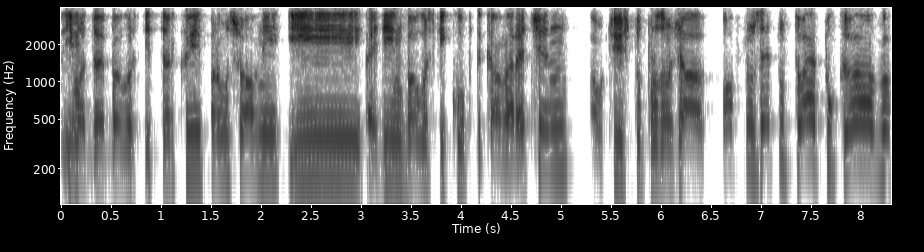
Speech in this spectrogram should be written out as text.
Има две български църкви православни и един български клуб, така наречен. Училището продължава. Общо взето това е тук. В,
